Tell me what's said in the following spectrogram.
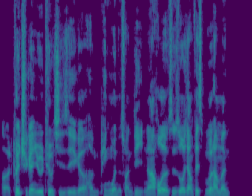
呃 Twitch 跟 YouTube 其实是一个很平稳的传递，那或者是说像 Facebook 他们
